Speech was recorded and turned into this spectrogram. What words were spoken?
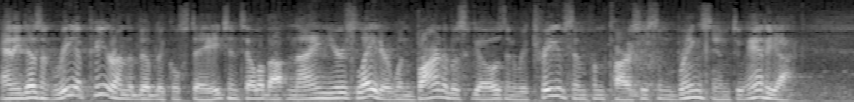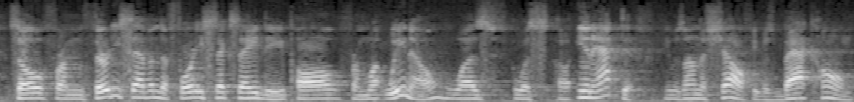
And he doesn't reappear on the biblical stage until about nine years later when Barnabas goes and retrieves him from Tarsus and brings him to Antioch. So from 37 to 46 AD, Paul, from what we know, was, was uh, inactive. He was on the shelf. He was back home,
